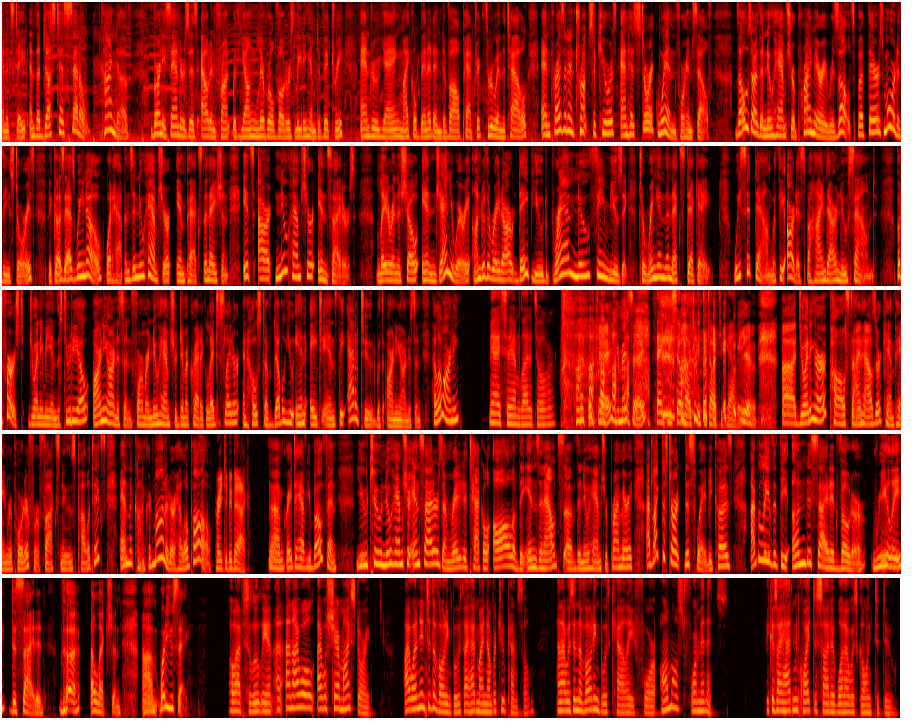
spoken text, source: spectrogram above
Granite State and the dust has settled, kind of. Bernie Sanders is out in front with young liberal voters leading him to victory. Andrew Yang, Michael Bennet, and Deval Patrick threw in the towel, and President Trump secures an historic win for himself. Those are the New Hampshire primary results, but there's more to these stories because, as we know, what happens in New Hampshire impacts the nation. It's our New Hampshire Insiders. Later in the show, in January, Under the Radar debuted brand new theme music to ring in the next decade. We sit down with the artists behind our new sound. But first, joining me in the studio, Arnie Arnesen, former New Hampshire Democratic legislator and host of WNHN's The Attitude with Arnie Arnesen. Hello, Arnie. May I say I'm glad it's over? okay, you may say. Thank you so much. Good to talk to you, Callie. yeah. Uh, joining her, Paul Steinhauser, campaign reporter for Fox News Politics and the Concord Monitor. Hello, Paul. Great to be back. Um, great to have you both. And you two New Hampshire insiders, I'm ready to tackle all of the ins and outs of the New Hampshire primary. I'd like to start this way because I believe that the undecided voter really decided the election. Um, what do you say? Oh, absolutely. And, and I will I will share my story. I went into the voting booth. I had my number two pencil, and I was in the voting booth, Callie, for almost four minutes because I hadn't quite decided what I was going to do.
